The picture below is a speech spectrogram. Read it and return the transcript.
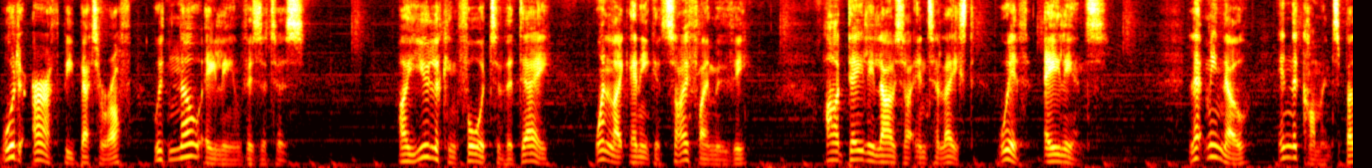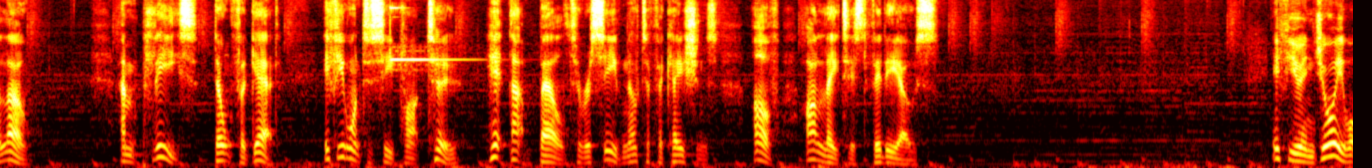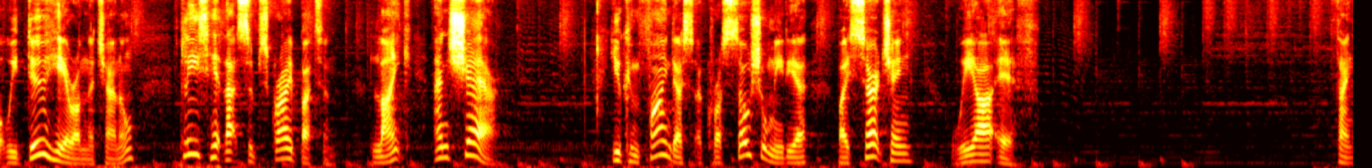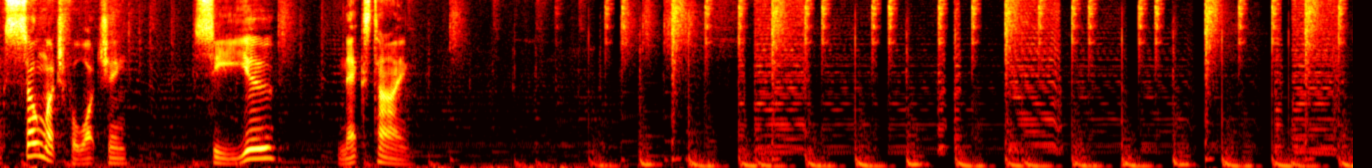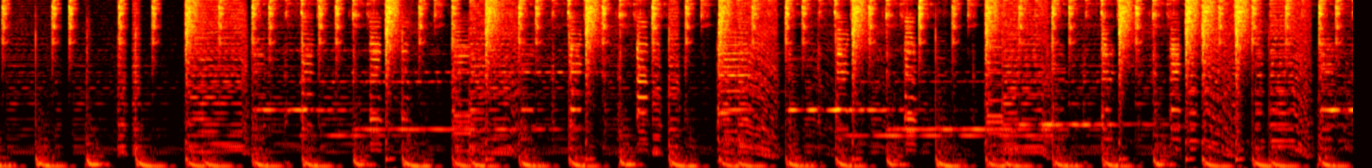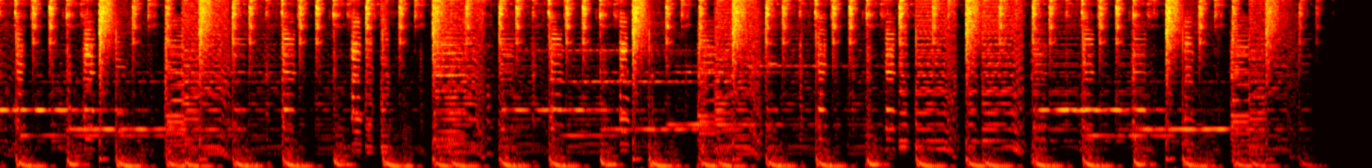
Would Earth be better off with no alien visitors? Are you looking forward to the day when like any good sci-fi movie our daily lives are interlaced with aliens? Let me know in the comments below. And please don't forget if you want to see part 2 hit that bell to receive notifications of our latest videos. If you enjoy what we do here on the channel please hit that subscribe button, like and share. You can find us across social media by searching We Are If. Thanks so much for watching. See you next time.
